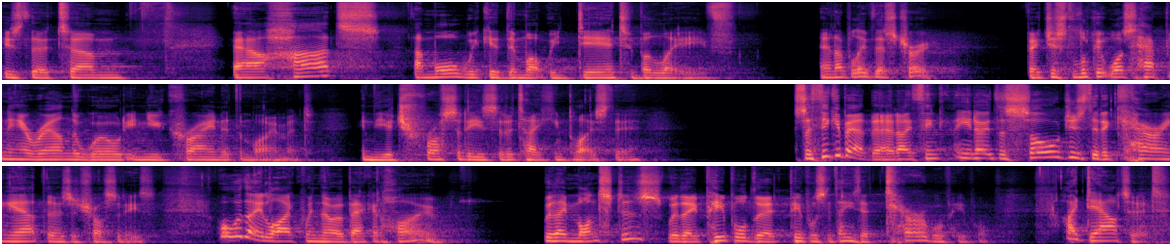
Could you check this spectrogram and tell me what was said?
is that um, our hearts are more wicked than what we dare to believe. And I believe that's true. But just look at what's happening around the world in Ukraine at the moment, in the atrocities that are taking place there. So think about that. I think, you know, the soldiers that are carrying out those atrocities, what were they like when they were back at home? Were they monsters? Were they people that people said, these are terrible people? I doubt it.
